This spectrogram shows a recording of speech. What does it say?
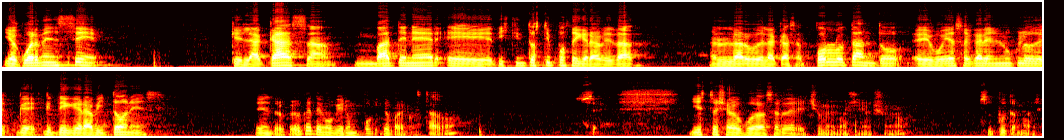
Y acuérdense que la casa va a tener eh, distintos tipos de gravedad a lo largo de la casa. Por lo tanto, eh, voy a sacar el núcleo de, gravitones dentro. Creo que tengo que ir un poquito para el costado. Sí. Y esto ya lo puedo hacer derecho, me imagino yo, ¿no? Su puta madre.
